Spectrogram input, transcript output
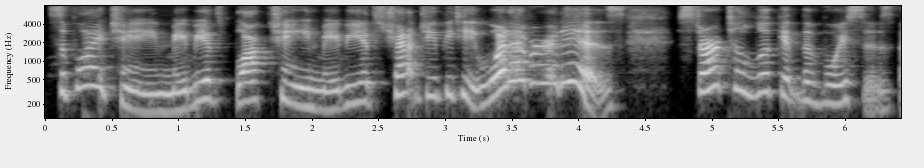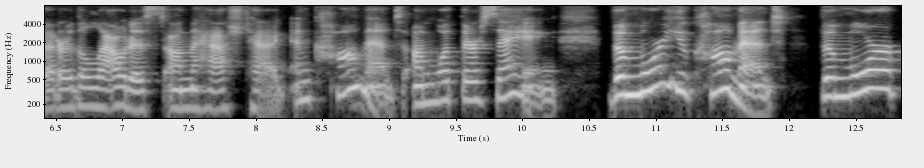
supply chain, maybe it's blockchain, maybe it's chat GPT, whatever it is, start to look at the voices that are the loudest on the hashtag and comment on what they're saying. The more you comment, the more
